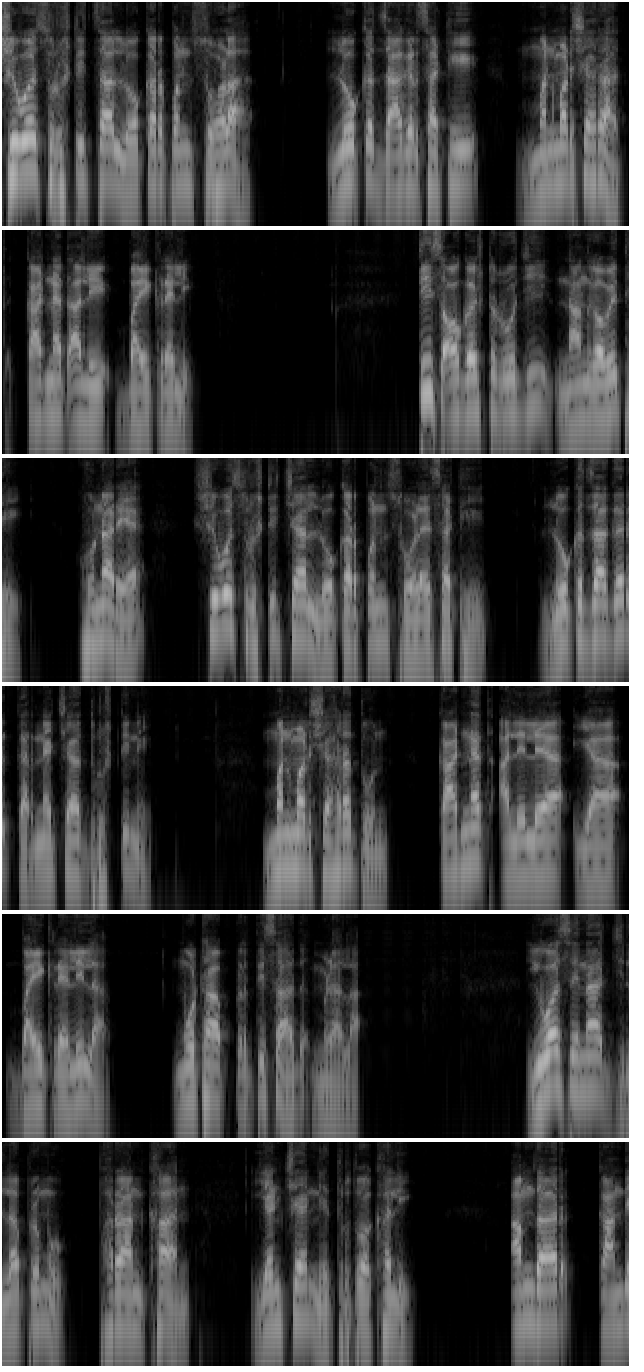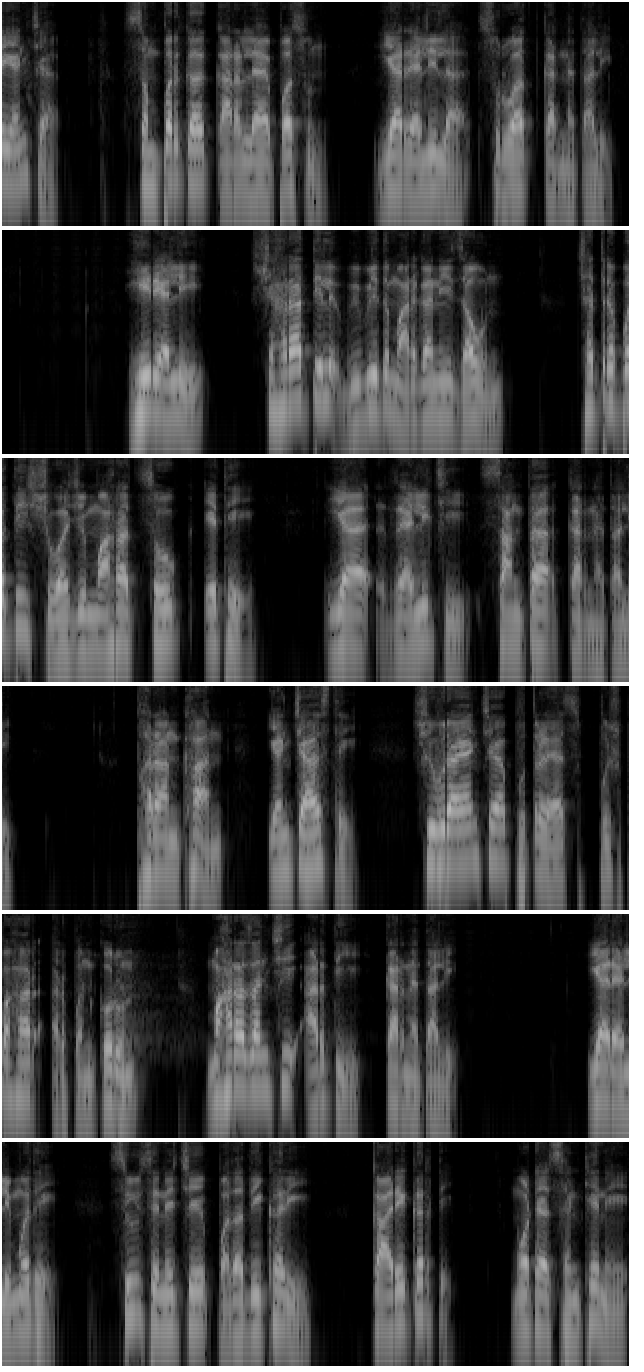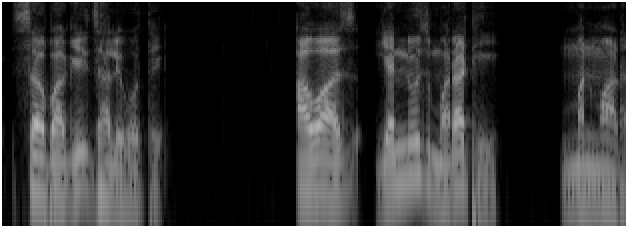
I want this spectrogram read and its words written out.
शिवसृष्टीचा लोकार्पण सोहळा लोकजागरसाठी मनमाड शहरात काढण्यात आली बाईक रॅली. तीस ऑगस्ट रोजी नांदगाव येथे होणाऱ्या शिवसृष्टीच्या लोकार्पण सोहळ्यासाठी लोकजागर करण्याच्या दृष्टीने मनमाड शहरातून काढण्यात आलेल्या या बाईक रॅलीला मोठा प्रतिसाद मिळाला. युवासेना जिल्हाप्रमुख फरहान खान यांच्या नेतृत्वाखाली आमदार कांदे यांच्या संपर्क कार्यालयापासून या रॅलीला सुरुवात करण्यात आली. ही रॅली शहरातील विविध मार्गांनी जाऊन छत्रपती शिवाजी महाराज चौक येथे या रॅलीची सांगता करण्यात आली. फरहान खान यांच्या हस्ते शिवरायांच्या पुतळ्यास पुष्पहार अर्पण करून महाराजांची आरती करण्यात आली. या रॅलीमध्ये शिवसेनेचे पदाधिकारी कार्यकर्ते मोठ्या संख्येने सहभागी झाले होते. आवाज या न्यूज मराठी मनमाड.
